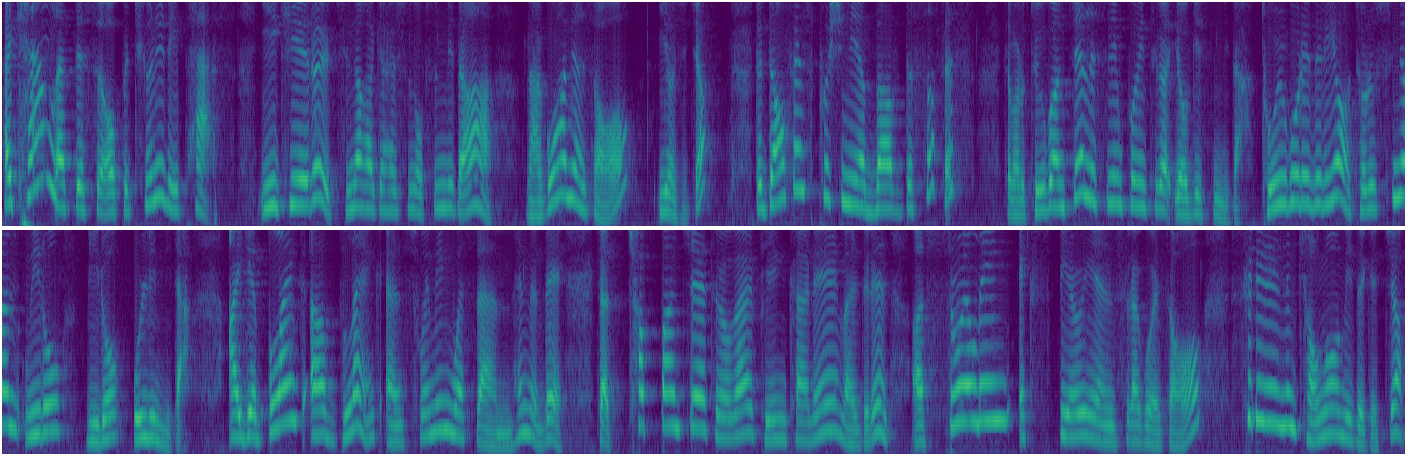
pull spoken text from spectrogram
I can't let this opportunity pass. 이 기회를 지나가게 할 수는 없습니다. 라고 하면서 이어지죠. The dolphins push me above the surface. 자, 바로 두 번째 리스닝 포인트가 여기 있습니다. 돌고래들이요, 저를 수면 위로 밀어 올립니다. I get blank of blank and swimming with them 했는데, 자, 첫 번째 들어갈 빈칸의 말들은 a thrilling experience라고 해서 스릴 있는 경험이 되겠죠.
